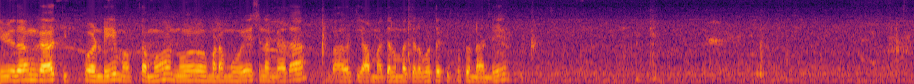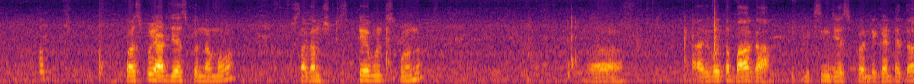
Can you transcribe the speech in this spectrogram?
ఈ విధంగా తిప్పుకోండి మొత్తము. నూ మనము వేసినాం కదా బాగా ఆ మధ్యలో మధ్యలో పోతే తిప్పుతుండండి పసుపు యాడ్ చేసుకుందాము. సగం టేబుల్ స్పూన్. అది కూడా బాగా మిక్సింగ్ చేసుకోండి గంటెతో.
